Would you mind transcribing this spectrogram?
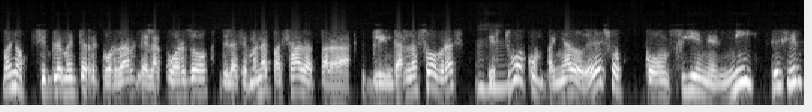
Bueno, simplemente recordarle el acuerdo de la semana pasada para blindar las obras, estuvo acompañado de eso, confíen en mí, es decir,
